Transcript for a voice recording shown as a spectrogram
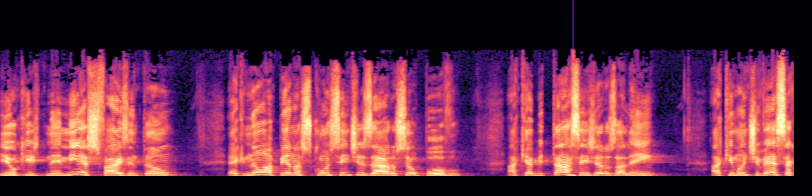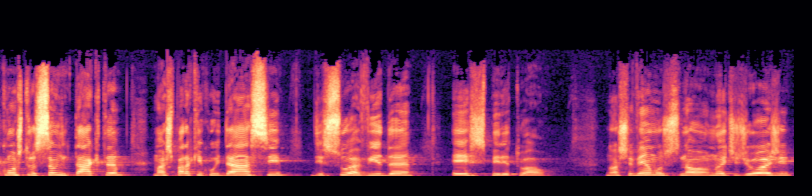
E o que Neemias faz então é que não apenas conscientizar o seu povo a que habitasse em Jerusalém, a que mantivesse a construção intacta, mas para que cuidasse de sua vida espiritual. Nós tivemos na noite de hoje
